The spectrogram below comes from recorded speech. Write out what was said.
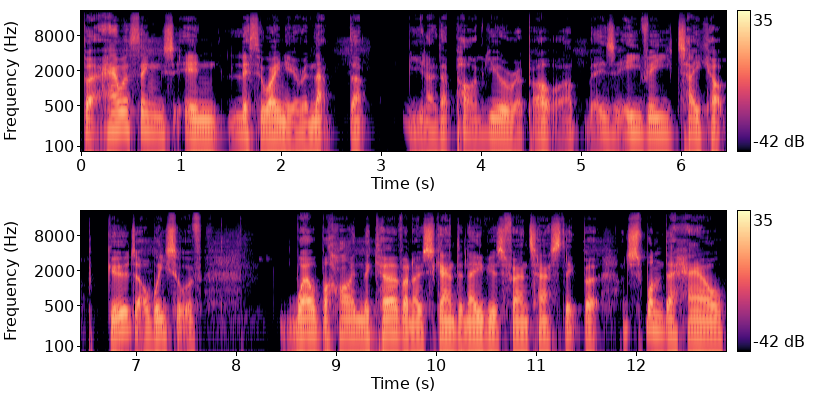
but how are things in Lithuania and that that you know that part of Europe? Is EV take up good? Are we sort of well behind the curve. I know Scandinavia is fantastic, but I just wonder how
